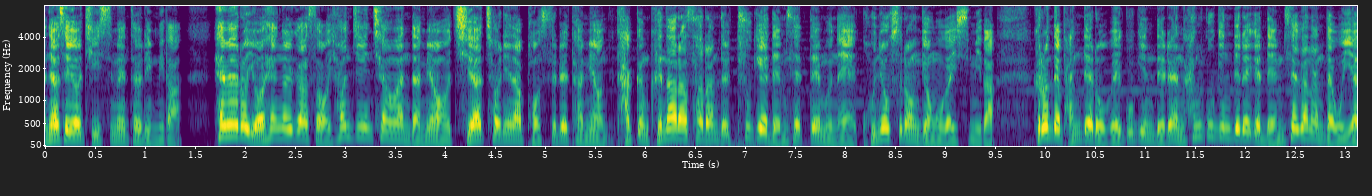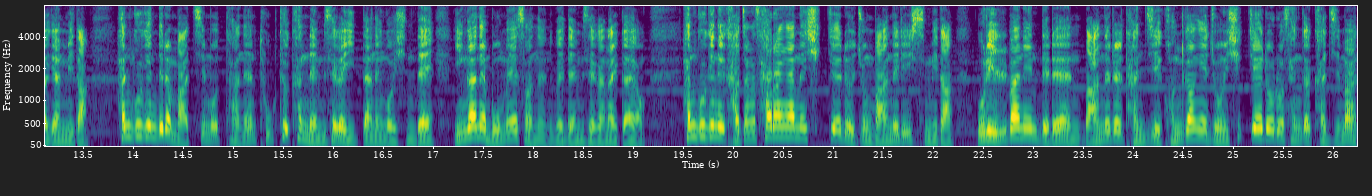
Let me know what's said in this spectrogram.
안녕하세요. 디스 멘터리입니다. 해외로 여행을 가서 현지인 체험한다며 지하철이나 버스를 타면 가끔 그 나라 사람들 특유의 냄새 때문에 곤욕스러운 경우가 있습니다. 그런데 반대로 외국인들은 한국인들에게 냄새가 난다고 이야기합니다. 한국인들은 맡지 못하는 독특한 냄새가 있다는 것인데 인간의 몸에서는 왜 냄새가 날까요? 한국인이 가장 사랑하는 식재료 중 마늘이 있습니다. 우리 일반인들은 마늘을 단지 건강에 좋은 식재료로 생각하지만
